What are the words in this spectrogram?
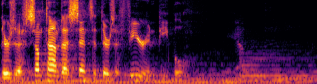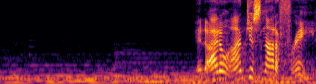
there's a sometimes I sense that there's a fear in people. Yeah. And I don't I'm just not afraid.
